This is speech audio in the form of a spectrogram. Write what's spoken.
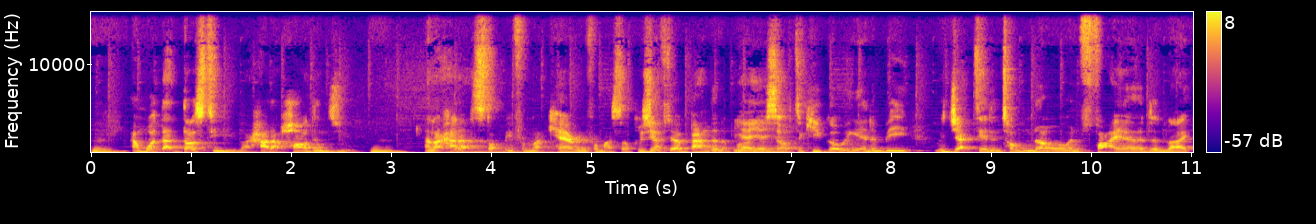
And what that does to you, like how that hardens you. And like how that stopped me from like caring for myself. Because you have to abandon a part Yeah, of yeah, yourself to keep going in and be rejected and told no and fired and like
